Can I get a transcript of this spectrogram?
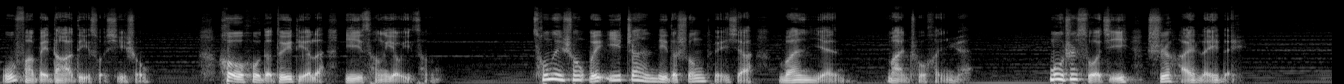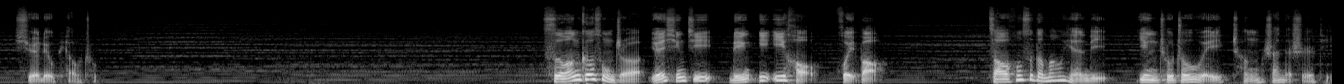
无法被大地所吸收，厚厚的堆叠了一层又一层，从那双唯一站立的双腿下蜿蜒。漫出很远，目之所及，尸骸累累，血流飘出。死亡歌颂者原型机零一一号汇报：枣红色的猫眼里映出周围成山的尸体，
